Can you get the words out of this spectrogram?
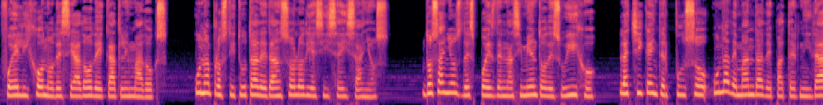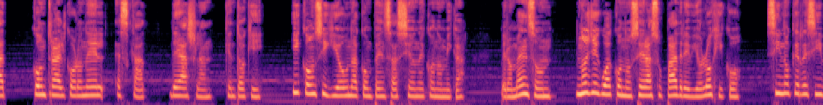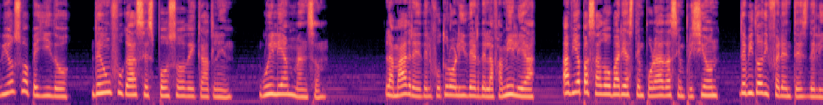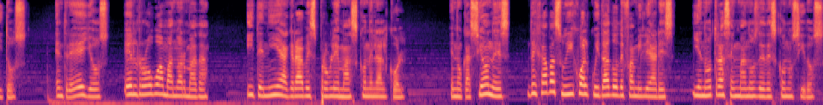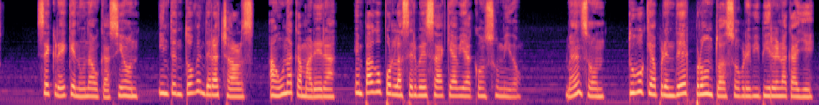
Fue el hijo no deseado de Kathleen Maddox, una prostituta de tan solo 16 años. Dos años después del nacimiento de su hijo, la chica interpuso una demanda de paternidad contra el coronel Scott de Ashland, Kentucky, y consiguió una compensación económica. Pero Manson no llegó a conocer a su padre biológico, sino que recibió su apellido de un fugaz esposo de Kathleen, William Manson. La madre del futuro líder de la familia había pasado varias temporadas en prisión debido a diferentes delitos, entre ellos el robo a mano armada, y tenía graves problemas con el alcohol. En ocasiones dejaba a su hijo al cuidado de familiares y en otras en manos de desconocidos. Se cree que en una ocasión intentó vender a Charles a una camarera en pago por la cerveza que había consumido. Manson tuvo que aprender pronto a sobrevivir en la calle.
